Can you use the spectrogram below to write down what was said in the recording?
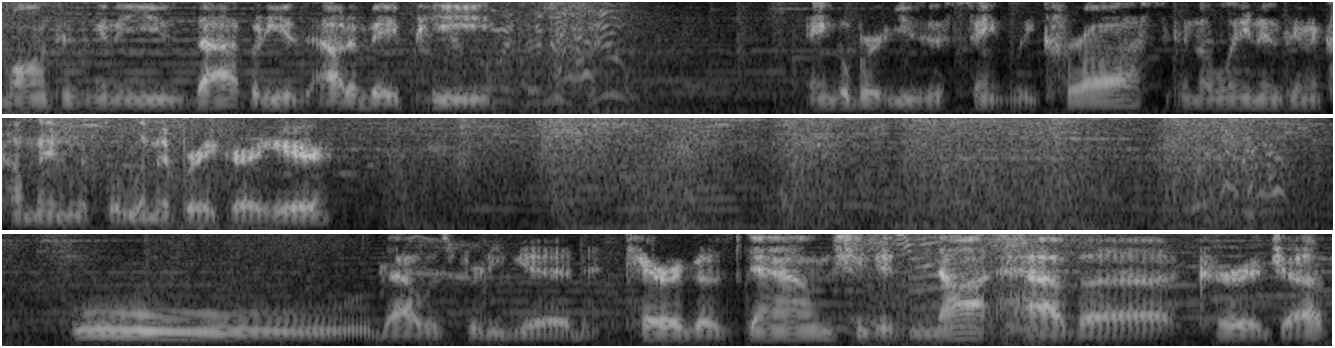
Mont is going to use that, but he is out of AP. Engelbert uses Saintly Cross, and Elena is going to come in with the Limit Break right here. Ooh, that was pretty good. Terra goes down. She did not have a courage up.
